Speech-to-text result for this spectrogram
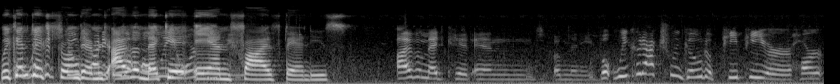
We can we take storm damage. I have a to med kit and five bandies. I have a med kit and a mini, but we could actually go to PP or Heart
